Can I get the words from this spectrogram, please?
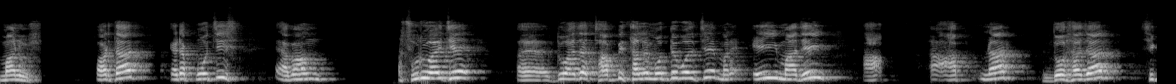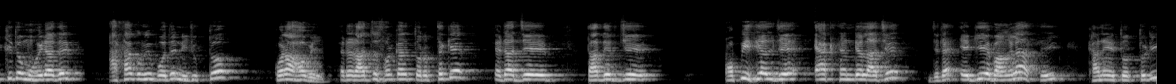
মানুষ। অর্থাৎ এটা পঁচিশ এবং শুরু হয়েছে দু হাজার ছাব্বিশ সালের মধ্যে বলছে মানে এই মাঝেই আপনার দশ হাজার শিক্ষিত মহিলাদের আশাকর্মী পদে নিযুক্ত করা হবে। এটা রাজ্য সরকারের তরফ থেকে। এটা যে তাদের যে অফিসিয়াল যে এক স্যান্ডেল আছে, যেটা এগিয়ে বাংলা, সেইখানে এই তথ্যটি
